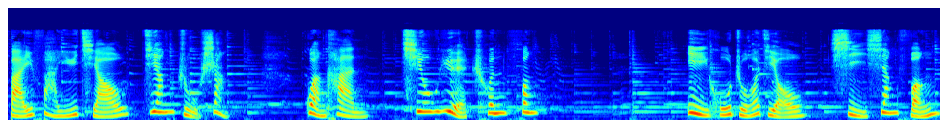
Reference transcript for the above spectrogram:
白发渔樵江渚上，惯看秋月春风。一壶浊酒喜相逢。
